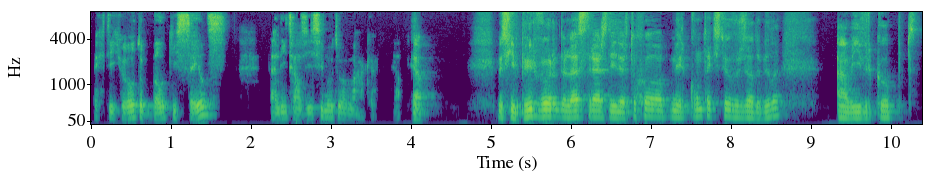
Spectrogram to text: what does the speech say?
echt die grote bulky sales. En die transitie moeten we maken. Ja. ja. Misschien puur voor de luisteraars die er toch wel meer context over zouden willen. Aan wie verkoopt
